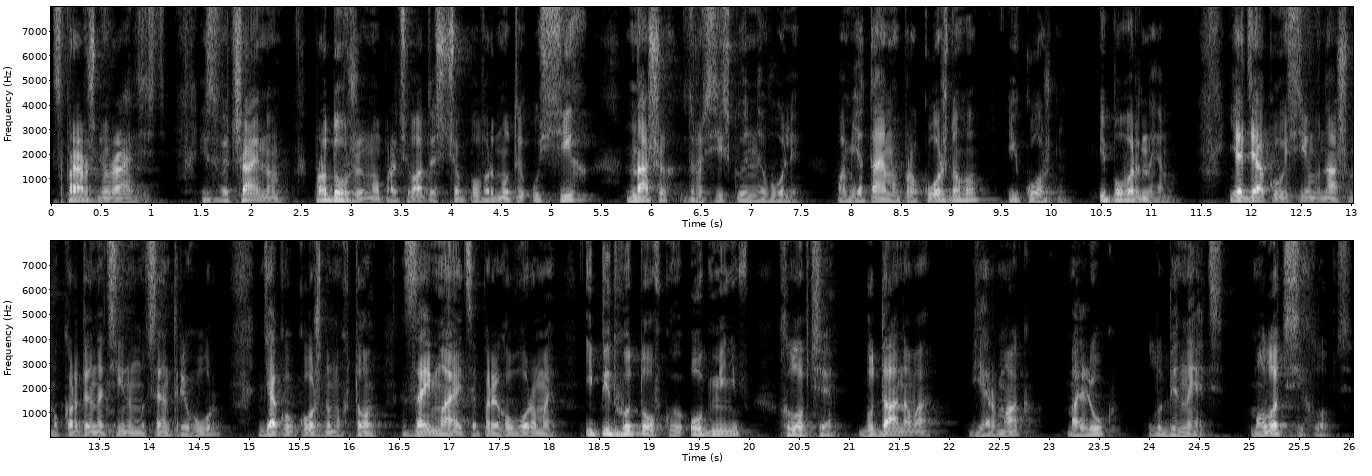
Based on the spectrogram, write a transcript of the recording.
справжню радість. І, звичайно, продовжуємо працювати, щоб повернути усіх наших з російської неволі. Пам'ятаємо про кожного і кожну. І повернемо. Я дякую усім в нашому координаційному центрі ГУР. Дякую кожному, хто займається переговорами і підготовкою обмінів. Хлопці Буданова, Єрмак, Малюк, Лубінець. Молодці хлопці.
